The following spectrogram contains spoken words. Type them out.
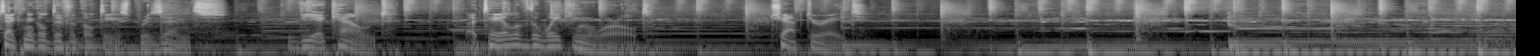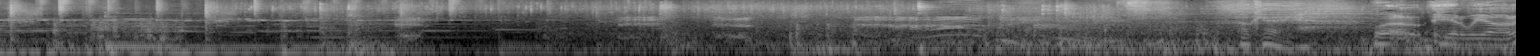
Technical Difficulties presents The Account A Tale of the Waking World, Chapter 8. Okay. Well, here we are.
